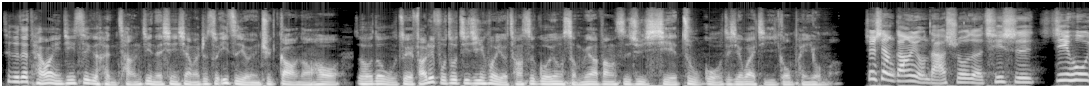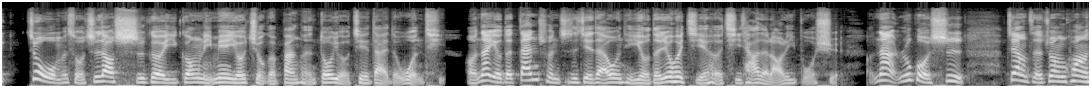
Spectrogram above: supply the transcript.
这个在台湾已经是一个很常见的现象嘛，就是一直有人去告，然后最后都无罪。法律扶助基金会有尝试过用什么样的方式去协助过这些外籍义工朋友吗？就像刚刚永达说的，其实几乎就我们所知道，十个移工里面有九个半可能都有借贷的问题。哦，那有的单纯只是借贷问题，有的又会结合其他的劳力剥削。那如果是这样子的状况，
